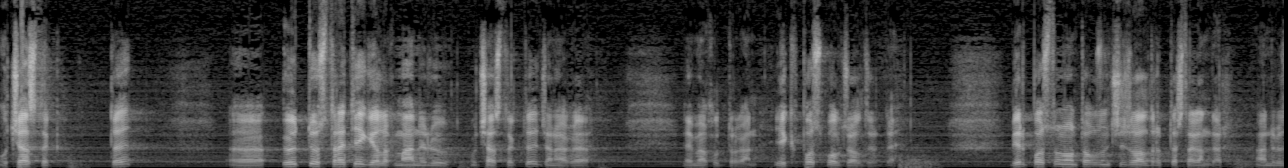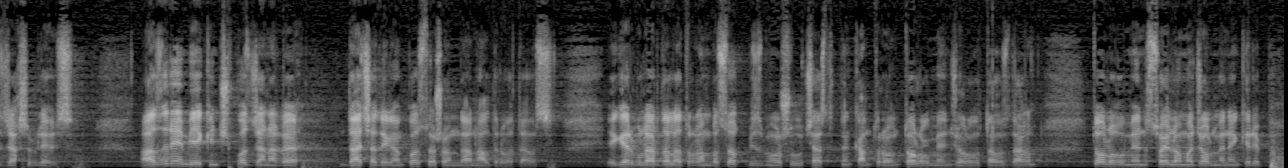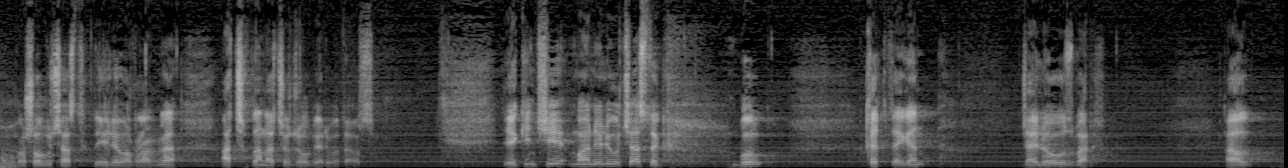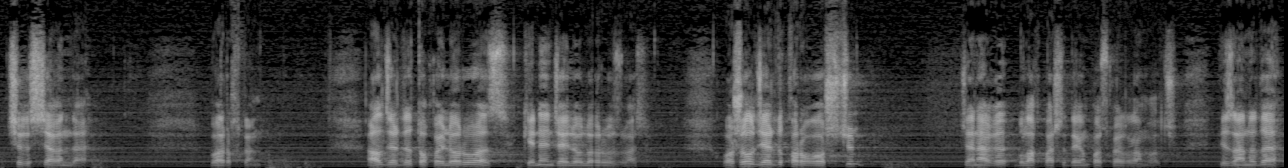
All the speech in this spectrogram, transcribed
участокты өтө стратегиялык маанилүү участокты жанагы эме кылып турган. Эки пост болчу ал жерде. Бир посттун он тогузунчу жылы алдырып таштагандар. Аны биз жакшы билебиз. Азыр эми экинчи пост жанагы дача деген пост ошону дагы алдырып атабыз. Эгер буларды ала турган болсок биз ушул участоктун контролун толугу менен жоготабыз дагы. Толугу менен сойломо жол менен кирип ошол участокду ээлеп алганга ачыктан ачык жол берип атабыз. Экинчи маанилүү участок бул кык деген жайлообуз бар ал чыгыш жагында боруктун ал жерде токойлорубуз кенен жайлоолорубуз бар ошол жерди коргош үчүн жанагы булак башы деген пост коюлган болчу биз аны да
